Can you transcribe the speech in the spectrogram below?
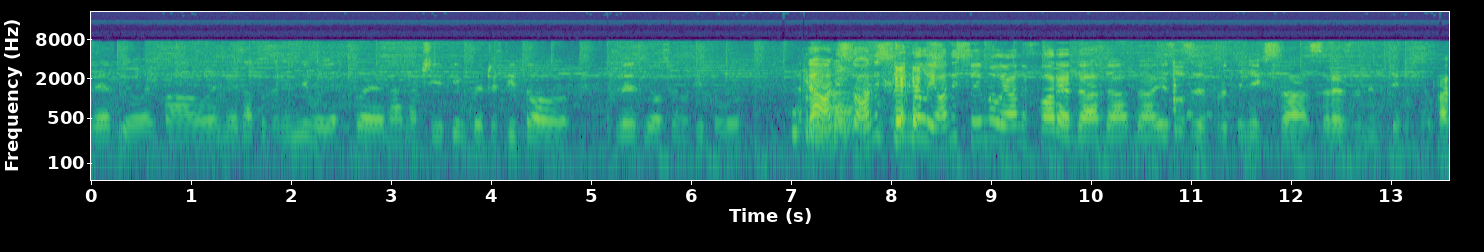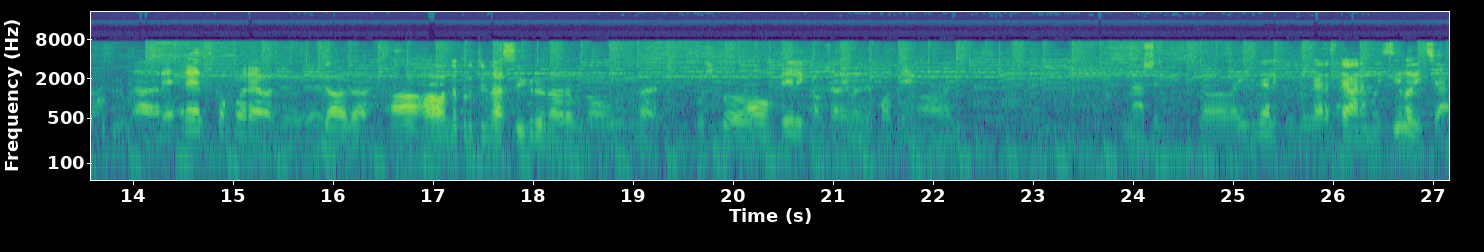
zvezdi, ovaj, pa ovaj, mi je zato zanimljivo, jer to je, na, znači, tim koji je čestitao zvezdi osvojenu titulu. Da, oni su, oni su imali, oni su imali one fore da, da, da izlaze protiv njih sa, sa rezervnim timom, je li tako? Da, re, redko forever. Da, da. A, a onda protiv nas igraju naravno, ne, pošto... Ovom prilikom želimo da pozdravimo ovaj, našeg ovaj, velikog drugara Stevana Mojsilovića,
